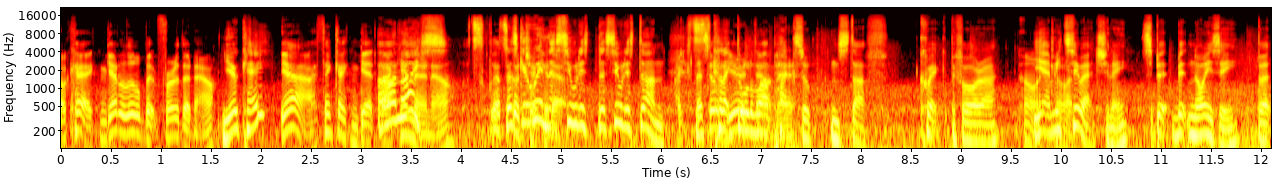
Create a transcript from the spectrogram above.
Okay, I can get a little bit further now. You okay? Yeah, I think I can get Oh, back in there now. Let's let's, Let's go, in. Let's out. see what it's. Let's see what it's done. Let's collect all of our down there. packs up and stuff. Quick before. Uh, Oh my yeah, me God. too. Actually, it's a bit bit noisy, but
